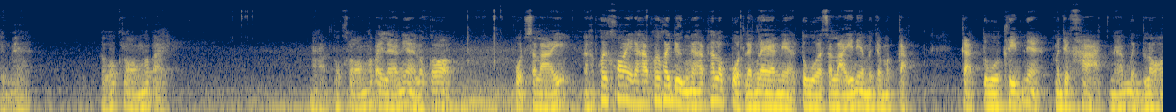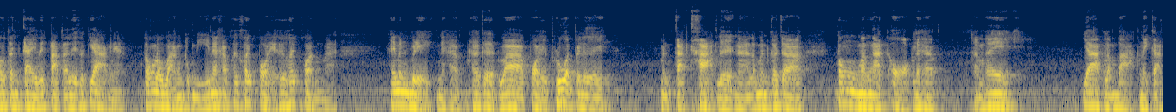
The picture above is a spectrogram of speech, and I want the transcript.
เห็นไหมฮะ เราก็คล้องเข้าไปนะครับพอคล้องเข้าไปแล้วเนี่ยเราก็ปลดสไลด์นะครับค่อยๆนะครับ ค่อยๆดึงนะครับ ถ้าเราปลดแรงๆเนี่ยตัวสไลด์เนี่ยมันจะมากัดกัดตัวคลิปเนี่ยมันจะขาดนะครับเหมือนเราเอาตันไกไปตัดอะไรสักอย่างเนี่ยต้องระวังตรงนี้นะครับ ค่อยๆปล่อยค่อยๆผ่อนมา ให้มันเบรกนะครับ ถ้าเกิดว่าปล่อยพรวดไปเลย มันกัดขาดเลยนะ แล้วมันก็จะต้องมางัดออกนะครับทำให้ยากลำบากในการ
